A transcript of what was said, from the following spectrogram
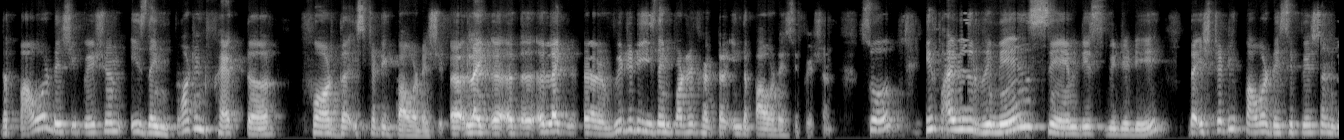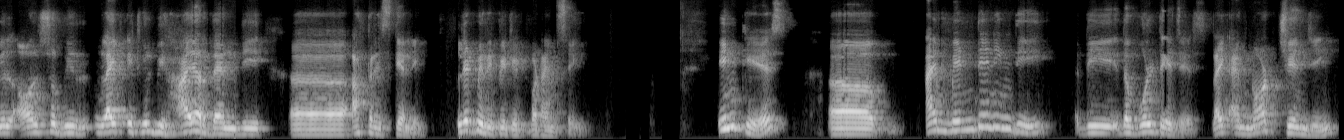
the power dissipation is the important factor for the static power dissipation. Uh, like uh, the, like uh, VDD is the important factor in the power dissipation. So if I will remain same this VDD, the static power dissipation will also be like it will be higher than the after scaling. Let me repeat it, what I'm saying. In case uh, I'm maintaining the, the, the voltages, like I'm not changing,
